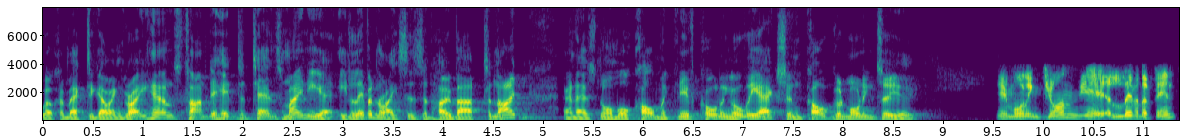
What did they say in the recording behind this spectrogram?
Welcome back to Going Greyhounds. Time to head to Tasmania. 11 races at Hobart tonight. And as normal, Cole McNiff calling all the action. Cole, good morning to you. Yeah, morning, John. Yeah, 11 events.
